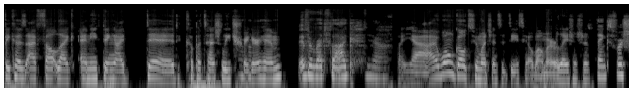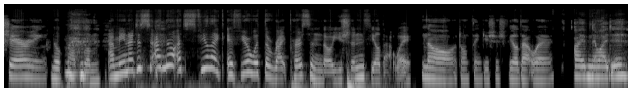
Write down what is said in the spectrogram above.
because I felt like anything I did could potentially trigger him. Bit of a red flag. Yeah. But yeah, I won't go too much into detail about my relationships. Thanks for sharing. No problem. I mean, I just, I know, I just feel like if you're with the right person, though, you shouldn't feel that way. No, I don't think you should feel that way. I have no idea.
